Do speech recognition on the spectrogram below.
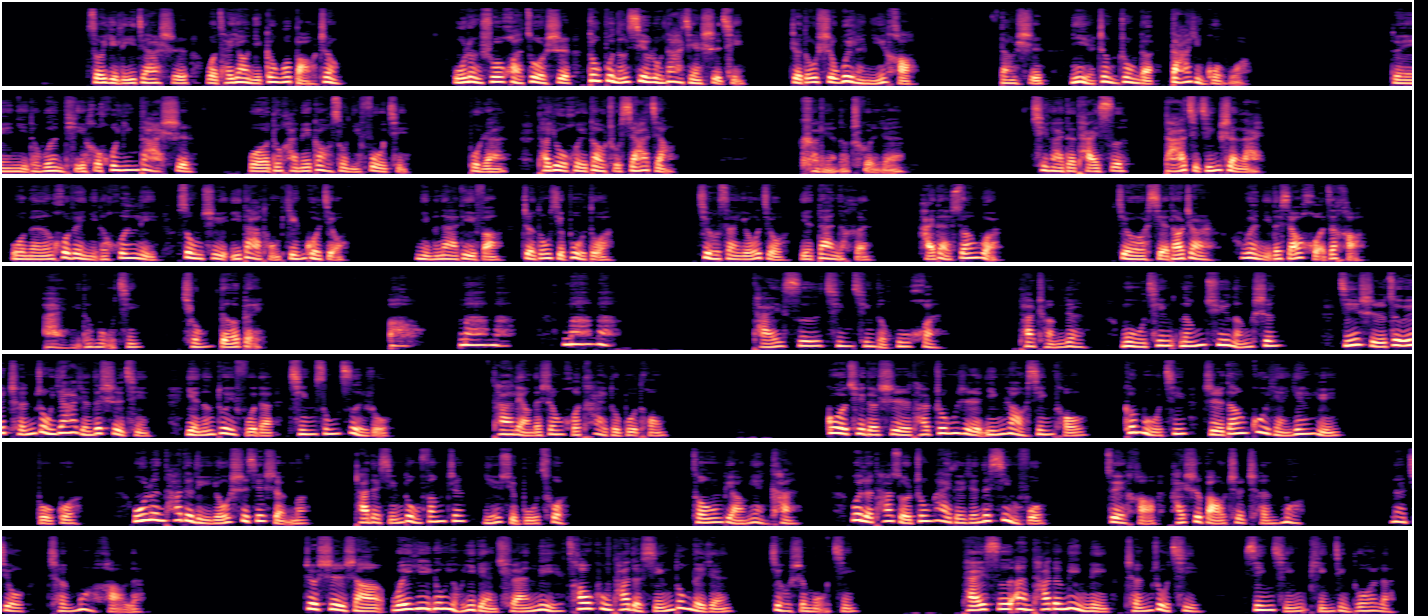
所以离家时我才要你跟我保证。无论说话做事都不能泄露那件事情，这都是为了你好。当时你也郑重的答应过我。对你的问题和婚姻大事，我都还没告诉你父亲，不然他又会到处瞎讲。可怜的蠢人！亲爱的苔丝，打起精神来。我们会为你的婚礼送去一大桶苹果酒，你们那地方这东西不多。就算有酒，也淡得很，还带酸味儿。就写到这儿，问你的小伙子好，爱你的母亲，琼德北。哦，妈妈，妈妈。苔丝轻轻的呼唤，他承认母亲能屈能伸，即使最为沉重压人的事情，也能对付的轻松自如。他俩的生活态度不同。过去的事，他终日萦绕心头；可母亲只当过眼烟云。不过，无论他的理由是些什么，他的行动方针也许不错。从表面看，为了他所钟爱的人的幸福，最好还是保持沉默。那就沉默好了。这世上唯一拥有一点权力操控他的行动的人，就是母亲。苔丝按他的命令沉住气，心情平静多了。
